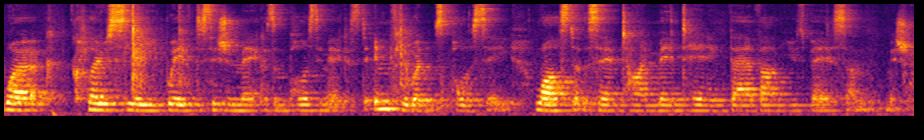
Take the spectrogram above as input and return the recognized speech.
work closely with decision makers and policymakers to influence policy whilst at the same time maintaining their values base and mission?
